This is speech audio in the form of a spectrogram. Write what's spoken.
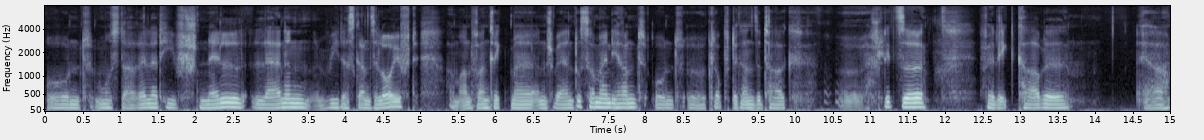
und muss da relativ schnell lernen, wie das Ganze läuft. Am Anfang kriegt man einen schweren Dusshammer in die Hand und äh, klopft den ganzen Tag äh, Schlitze, verlegt Kabel. Ja,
